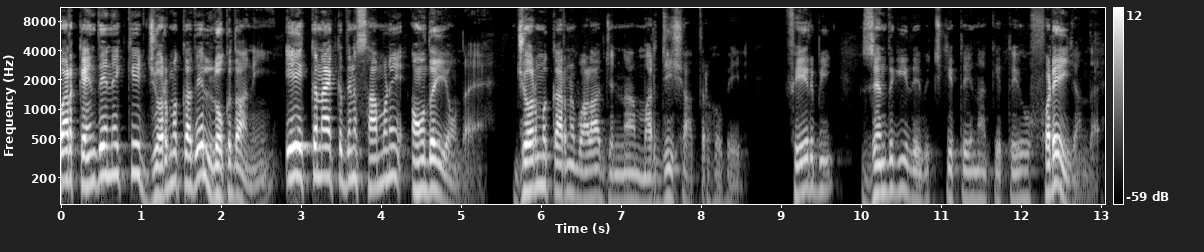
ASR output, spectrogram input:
ਪਰ ਕਹਿੰਦੇ ਨੇ ਕਿ ਜੁਰਮ ਕਦੇ ਲੁਕਦਾ ਨਹੀਂ। ਇਹ ਇੱਕ ਨਾ ਇੱਕ ਦਿਨ ਸਾਹਮਣੇ ਆਉਂਦਾ ਹੀ ਆਉਂਦਾ ਹੈ। ਜੁਰਮ ਕਰਨ ਵਾਲਾ ਜਿੰਨਾ ਮਰਜ਼ੀ ਸ਼ਾਤਰ ਹੋਵੇ, ਫੇਰ ਵੀ ਜ਼ਿੰਦਗੀ ਦੇ ਵਿੱਚ ਕਿਤੇ ਨਾ ਕਿਤੇ ਉਹ ਫੜੇ ਹੀ ਜਾਂਦਾ ਹੈ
